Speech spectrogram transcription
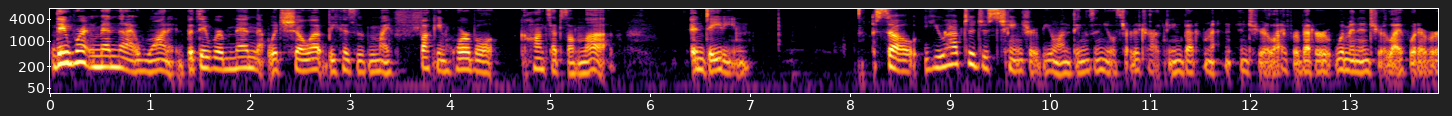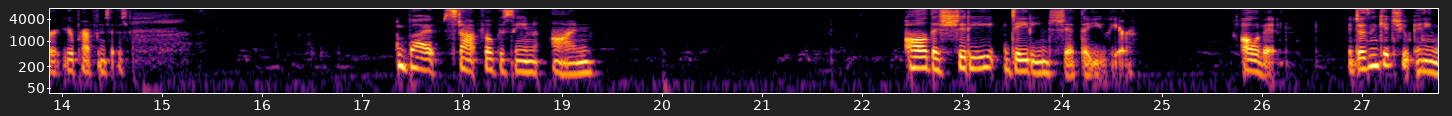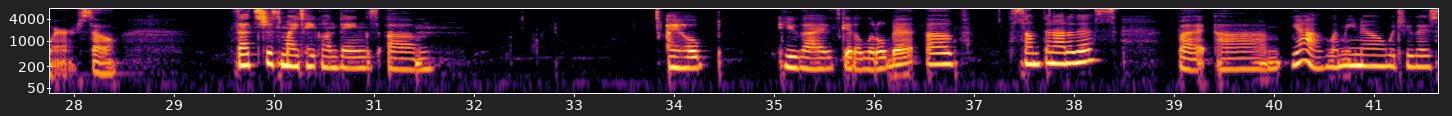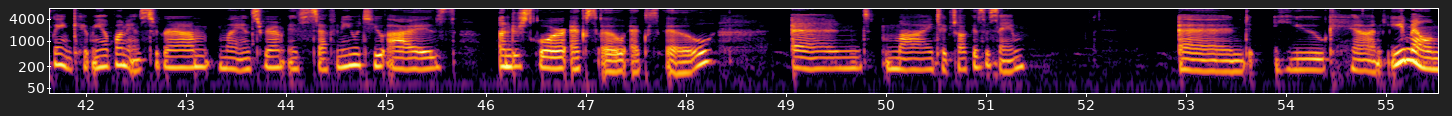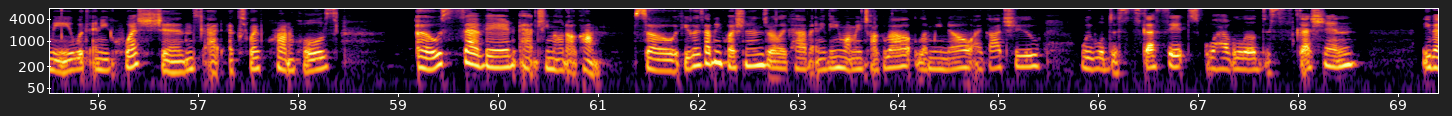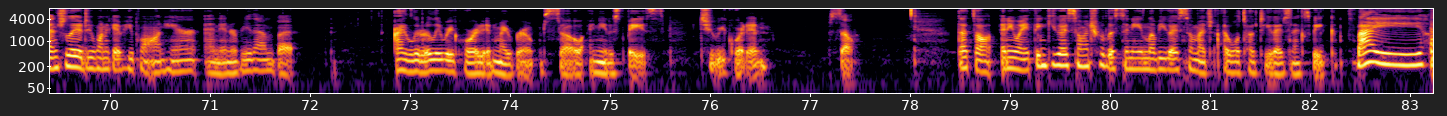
they weren't men that I wanted, but they were men that would show up because of my fucking horrible concepts on love and dating. So you have to just change your view on things and you'll start attracting better men into your life or better women into your life, whatever your preference is. But stop focusing on all the shitty dating shit that you hear. All of it. It doesn't get you anywhere. So that's just my take on things. Um, I hope you guys get a little bit of something out of this. But um, yeah, let me know what you guys think. Hit me up on Instagram. My Instagram is Stephanie with two eyes underscore XOXO. And my TikTok is the same. And you can email me with any questions at xwifechronicles07 at gmail.com. So if you guys have any questions or like have anything you want me to talk about, let me know. I got you. We will discuss it. We'll have a little discussion. Eventually, I do want to get people on here and interview them, but I literally record in my room, so I need a space to record in. So that's all. Anyway, thank you guys so much for listening. Love you guys so much. I will talk to you guys next week. Bye.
